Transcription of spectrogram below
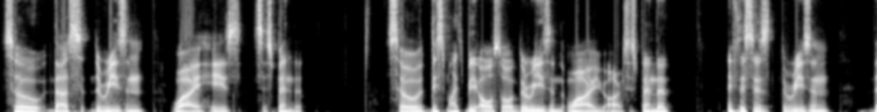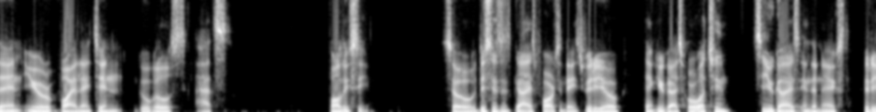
So that's the reason why he's suspended. So this might be also the reason why you are suspended. If this is the reason, then you're violating Google's ads policy. So this is it guys for today's video. Thank you guys for watching. See you guys in the next video.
